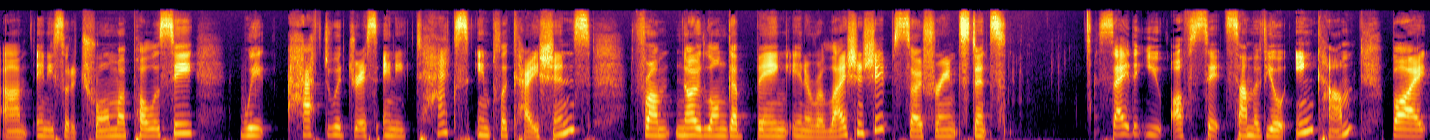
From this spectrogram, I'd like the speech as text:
um, any sort of trauma policy. We have to address any tax implications from no longer being in a relationship. So, for instance, say that you offset some of your income by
